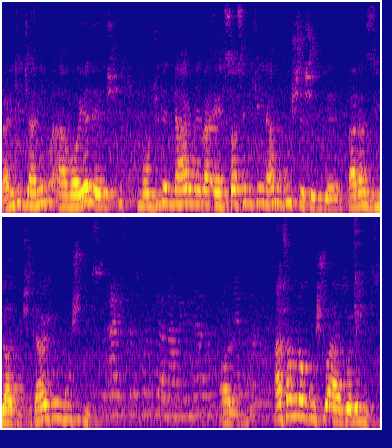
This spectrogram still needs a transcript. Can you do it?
برای اینکه جنین اون اوایلش موجود نرمه و احساس اینه که این همون گوشتشه دیگه. بعدا زیاد میشه. در حالی که اون گوشت نیست. آره. اصلا اونا گوشت و عضله نیست.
